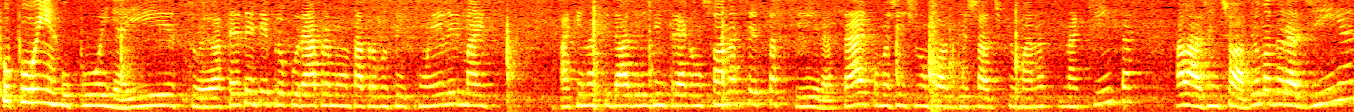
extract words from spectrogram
Pupunha. Pupunha, isso. Eu até tentei procurar para montar para vocês com ele, mas aqui na cidade eles entregam só na sexta-feira, tá? E como a gente não pode deixar de filmar na, na quinta. Olha lá, gente, ó, deu uma douradinha.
